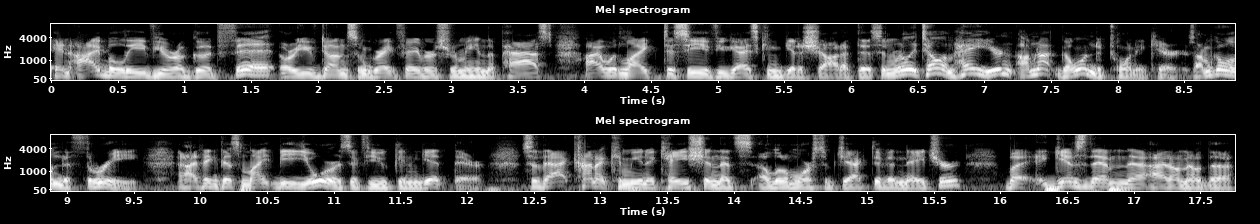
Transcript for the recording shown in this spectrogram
And I believe you're a good fit or you've done some great favors for me in the past. I would like to see if you guys can get a shot at this and really tell them, hey, I'm not going to 20 carriers. I'm going to 3. And I think this might be yours if you can get there. So that kind of communication that's a little more subjective in nature, but it gives them the I don't know, the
